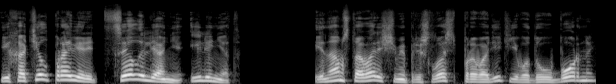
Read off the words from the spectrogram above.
и хотел проверить, целы ли они или нет. И нам с товарищами пришлось проводить его до уборной,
